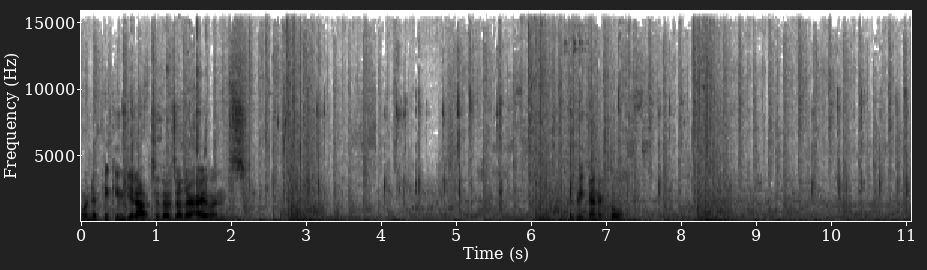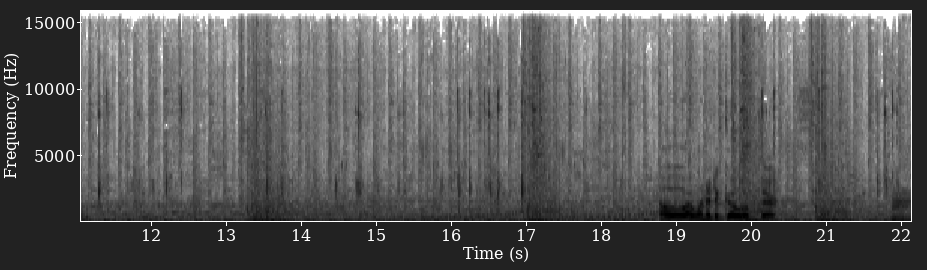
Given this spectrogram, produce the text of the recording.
wonder if you can get out to those other islands. That'd be kind of cool. Oh, I wanted to go up there. Hmm.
